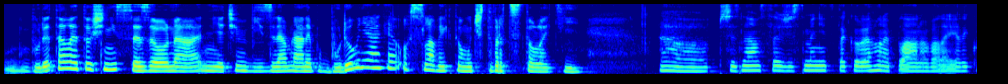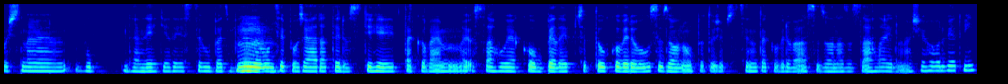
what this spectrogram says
bude ta letošní sezóna něčím významná, nebo budou nějaké oslavy k tomu čtvrtstoletí? Přiznám se, že jsme nic takového neplánovali, jelikož jsme nevěděli, jestli vůbec budeme hmm. moci pořádat ty dostihy v takovém rozsahu, jako byly před tou covidovou sezónou, protože přece jenom ta covidová sezóna zasáhla i do našeho odvětví.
